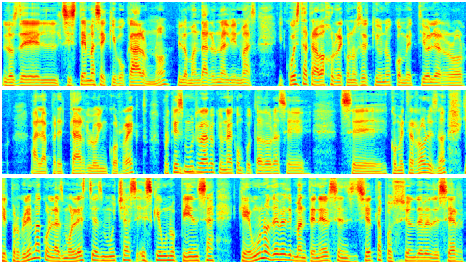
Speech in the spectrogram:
los del sistema se equivocaron, ¿no? Y lo mandaron a alguien más. Y cuesta trabajo reconocer que uno cometió el error al apretar lo incorrecto, porque es muy raro que una computadora se, se cometa errores, ¿no? Y el problema con las molestias muchas es que uno piensa que uno debe de mantenerse en cierta posición, debe de ser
